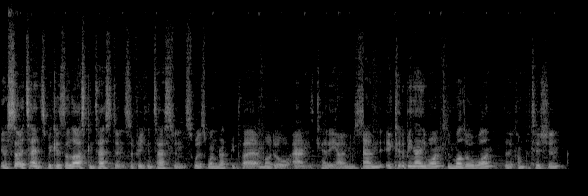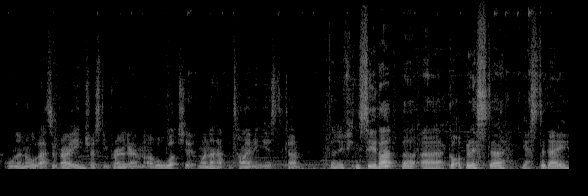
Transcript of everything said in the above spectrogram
It was so intense because the last contestants, the three contestants, was one rugby player, a model, and Kelly Holmes. And it could have been anyone. The model won the competition. All in all, that's a very interesting program. I will watch it when I have the time in years to come. Don't know if you can see that, but uh, got a blister yesterday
